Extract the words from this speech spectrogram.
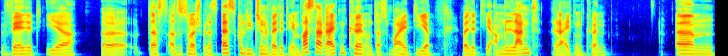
werdet ihr, äh, das, also zum Beispiel das Basco Legion werdet ihr im Wasser reiten können und das Wild Deer werdet ihr am Land reiten können. Ähm,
